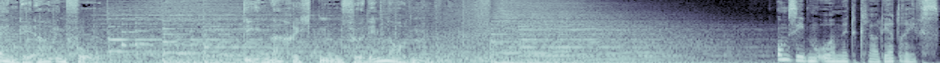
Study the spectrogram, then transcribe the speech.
NDR Info. Die Nachrichten für den Norden. Um 7 Uhr mit Claudia Drews.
